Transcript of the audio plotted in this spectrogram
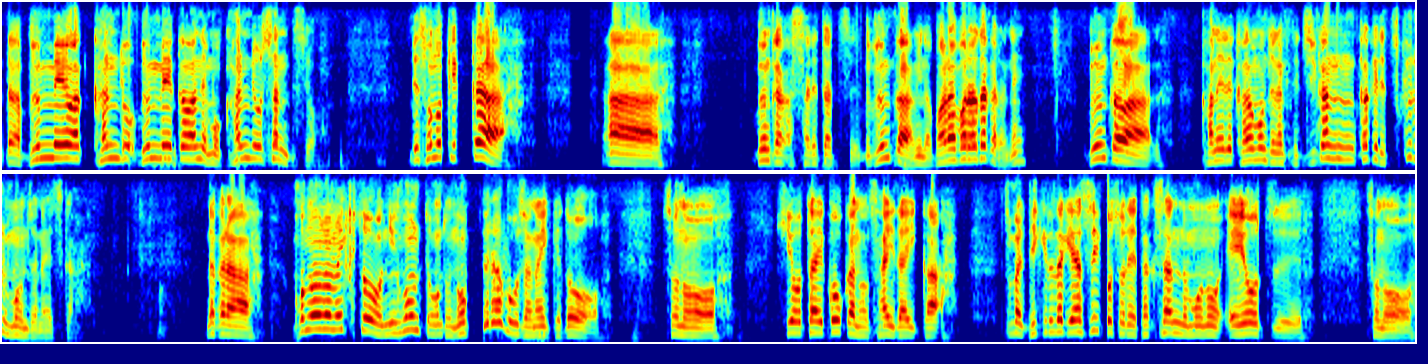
だから文明は完了、文明化はね、もう完了したんですよ。で、その結果、あー文化がされたっつう、文化はみんなバラバラだからね、文化は金で買うもんじゃなくて、時間かけて作るもんじゃないですか。だから、このままいくと、日本って本当、のっぺらぼうじゃないけど、その、費用対効果の最大化、つまりできるだけ安いコストでたくさんのものを得ようつ、その、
